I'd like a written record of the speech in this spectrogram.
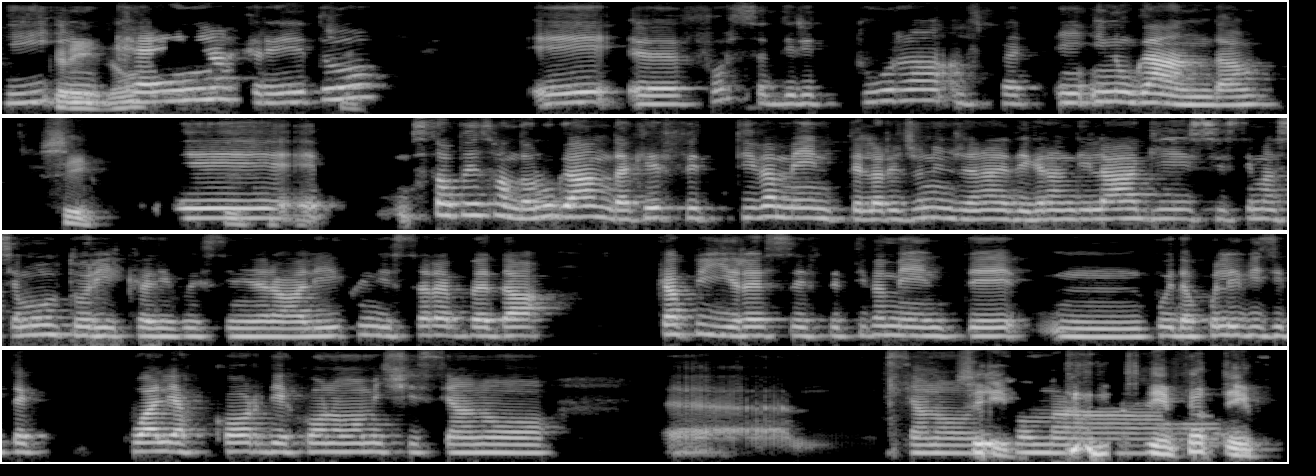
sì, in Kenya credo, e eh, forse addirittura, aspetta, in, in Uganda. Sì. E, sì, sì. e sto pensando all'Uganda che effettivamente la regione in generale dei Grandi Laghi si stima sia molto ricca di questi minerali, quindi sarebbe da capire se effettivamente mh, poi da quelle visite quali accordi economici siano, eh, siano sì, insomma, sì, infatti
